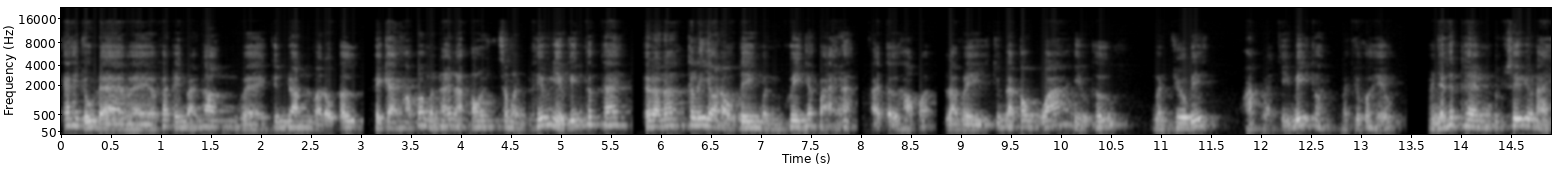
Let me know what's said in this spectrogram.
các cái chủ đề về phát triển bản thân về kinh doanh và đầu tư. Thì càng học á mình thấy là ôi sao mình thiếu nhiều kiến thức thế? Cho nên á cái lý do đầu tiên mình khuyên các bạn á phải tự học á là vì chúng ta có quá nhiều thứ mình chưa biết hoặc là chỉ biết thôi mà chưa có hiểu. Mình giải thích thêm một chút xíu chỗ này.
